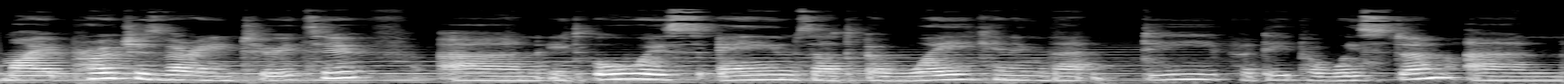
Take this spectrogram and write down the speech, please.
My approach is very intuitive and it always aims at awakening that deeper, deeper wisdom and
